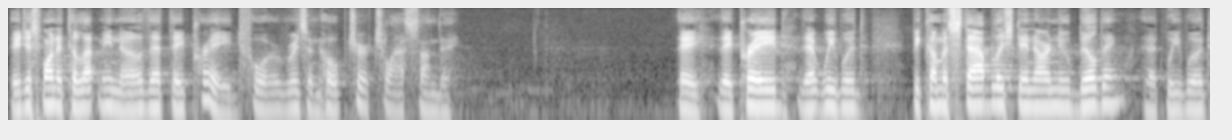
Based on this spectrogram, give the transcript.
They just wanted to let me know that they prayed for Risen Hope Church last Sunday. They, they prayed that we would become established in our new building, that we would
